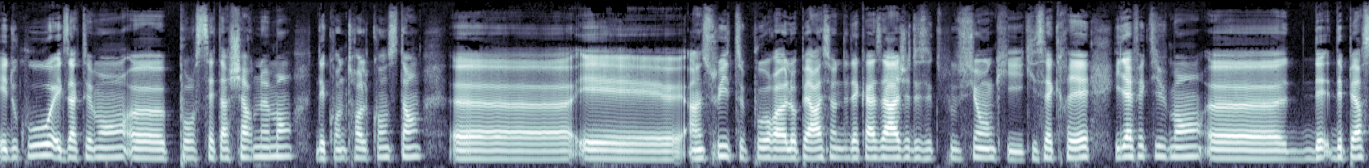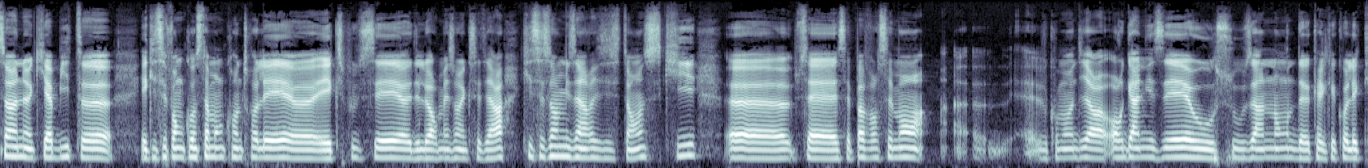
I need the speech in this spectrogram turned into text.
Et du coup, exactement euh, pour cet acharnement des contrôles constants euh, et ensuite pour euh, l'opération de décasage et des expulsions qui, qui s'est créée, il y a effectivement des, personnes qui habitent et qui se font constamment contrôler et expulser de leur maison, etc., qui se sont mises en résistance, qui, c'est pas forcément, comment dire, organisé ou sous un nom de quelques collectifs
